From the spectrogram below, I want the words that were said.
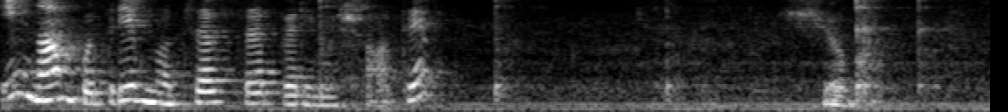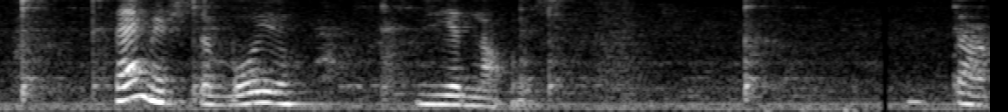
І нам потрібно це все перемішати, щоб все між собою з'єдналося. Так,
